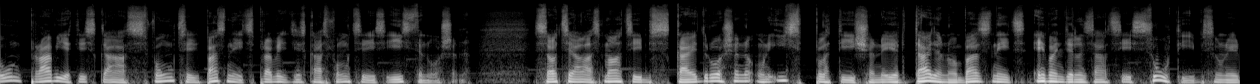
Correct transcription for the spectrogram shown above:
un pravietiskās funkcijas, baznīcas pravietiskās funkcijas īstenošana. Sociālās mācības skaidrošana un izplatīšana ir daļa no baznīcas evanģelizācijas sūtības un ir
